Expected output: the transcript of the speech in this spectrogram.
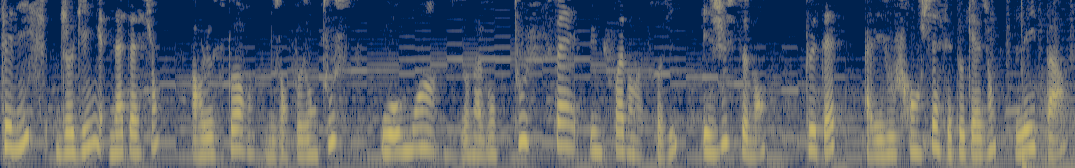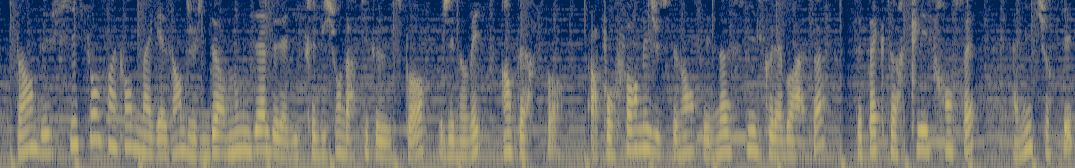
Tennis, jogging, natation. Alors le sport, nous en faisons tous, ou au moins nous en avons tous fait une fois dans notre vie. Et justement, peut-être avez-vous franchi à cette occasion les pas d'un des 650 magasins du leader mondial de la distribution d'articles de sport, j'ai nommé Intersport. Alors pour former justement ces 9000 collaborateurs, cet acteur clé français a mis sur pied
